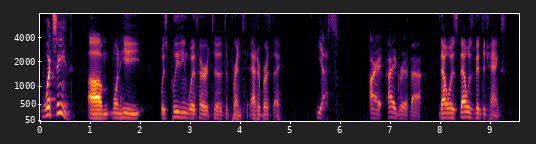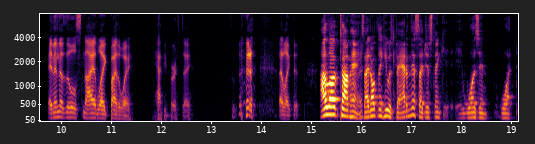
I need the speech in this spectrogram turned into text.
what scene? Um, when he was pleading with her to, to print at her birthday. Yes. All right, I agree with that. That was that was vintage Hanks. And then the little snide like, by the way, happy birthday. I liked it. I love Tom Hanks. I don't think he was bad in this. I just think it- it wasn't what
